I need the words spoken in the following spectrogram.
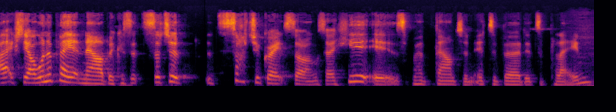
actually i want to play it now because it's such a it's such a great song. So here is Reb Fountain it's a bird it's a plane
